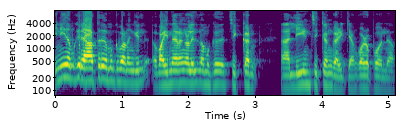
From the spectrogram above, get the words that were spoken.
ഇനി നമുക്ക് രാത്രി നമുക്ക് വേണമെങ്കിൽ വൈകുന്നേരങ്ങളിൽ നമുക്ക് ചിക്കൻ ലീൻ ചിക്കൻ കഴിക്കാം കുഴപ്പമില്ല.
